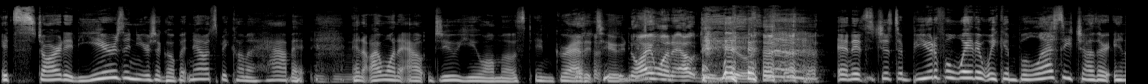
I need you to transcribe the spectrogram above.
It started years and years ago, but now it's become a habit. Mm-hmm. And I want to outdo you almost in gratitude. No, I want to outdo you. and it's just a beautiful way that we can bless each other in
